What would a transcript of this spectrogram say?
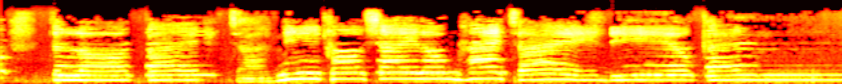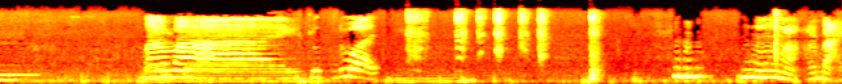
กตลอดไป จากนี้ขอใช้ลมหายใจเดียวกันมาบายจุ๊บด้วย บ๊ายบาย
